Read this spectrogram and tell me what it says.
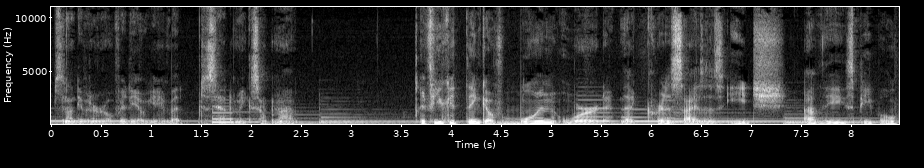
It's not even a real video game, but just had to make something up. If you could think of one word that criticizes each of these people,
